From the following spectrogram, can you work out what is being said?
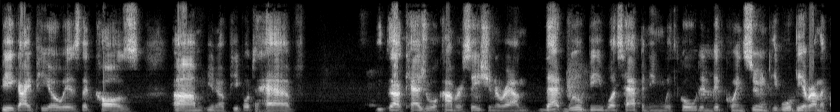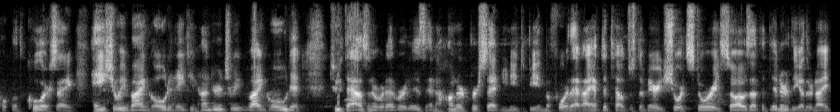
big IPO is that calls, um, you know, people to have a casual conversation around that will be what's happening with gold and Bitcoin soon. People will be around the cooler saying, "Hey, should we buying gold at 1800? Should we buying gold at 2000 or whatever it is?" And 100% you need to be in before that. I have to tell just a very short story. So I was at the dinner the other night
